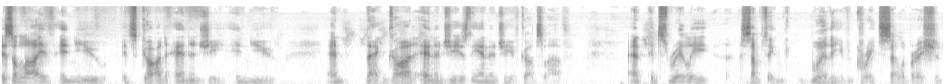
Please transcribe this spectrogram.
is alive in you, it's God energy in you. And that God energy is the energy of God's love. And it's really something worthy of great celebration,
